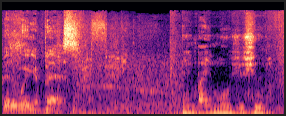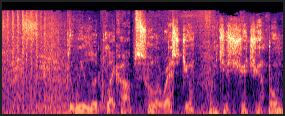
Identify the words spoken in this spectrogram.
Better wear your best. Anybody moves, you shoot him. Do we look like cops who'll arrest you? We just shoot you. Boom.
